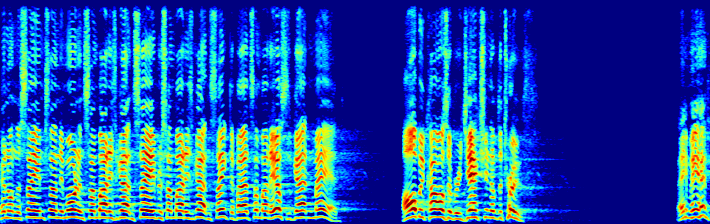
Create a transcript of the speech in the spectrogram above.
And on the same Sunday morning, somebody's gotten saved or somebody's gotten sanctified, somebody else has gotten mad. All because of rejection of the truth. Amen.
